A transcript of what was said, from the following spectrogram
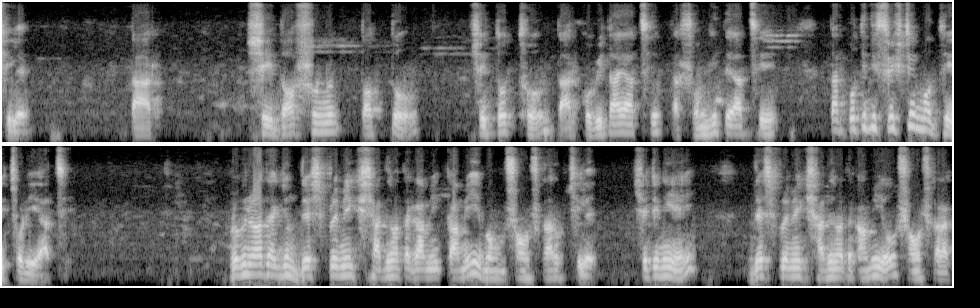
ছিলেন, তার সেই দর্শন তত্ত্ব, সেই তথ্য তার কবিতায় আছে, তার সঙ্গীতে আছে, তার প্রতিটি সৃষ্টির মধ্যেই ছড়িয়ে আছে। রবীন্দ্রনাথ একজন দেশপ্রেমিক, স্বাধীনতাগামী কামী এবং সংস্কারক ছিলেন। সেটি নিয়ে দেশপ্রেমিক, স্বাধীনতাকামী ও সংস্কারক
